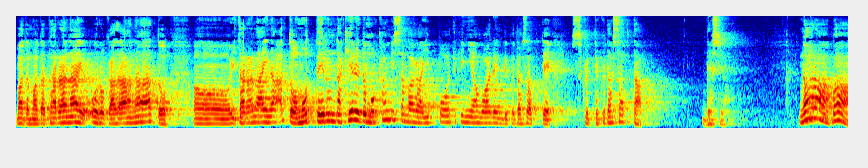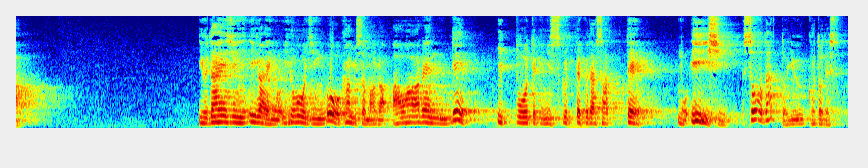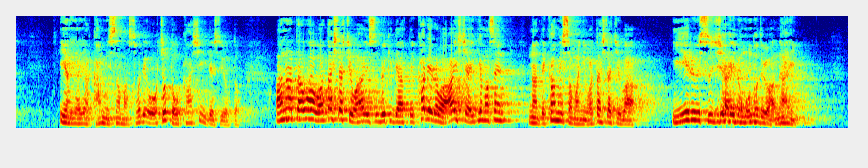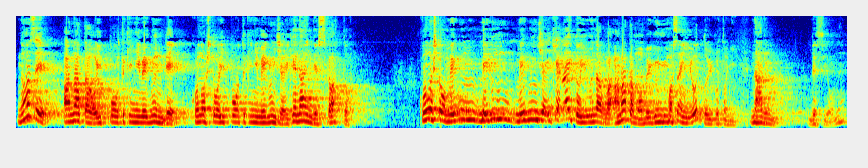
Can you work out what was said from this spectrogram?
まだまだ足らない愚かだなと至らないなと思っているんだけれども神様が一方的に憐れんでくださって救ってくださったですよ。ならばユダヤ人以外の違法人を神様が憐れんで一方的に救ってくださってもういいしそうだということです。いやいやいや神様それをちょっとおかしいですよと。あなたは私たちを愛すべきであって彼らは愛しちゃいけません。なんて神様に私たちは言える筋合いのものではない。なぜあなたを一方的に恵んで、この人を一方的に恵んじゃいけないんですか？と。この人を恵ん恵ん恵んじゃいけないというならば、あなたも恵みませんよということになるんですよね。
